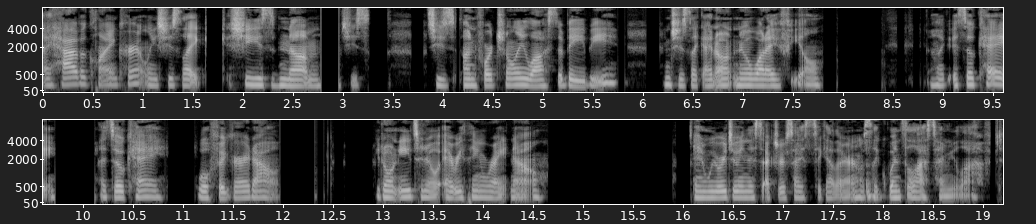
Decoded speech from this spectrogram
I have a client currently, she's like, she's numb. She's she's unfortunately lost a baby. And she's like, I don't know what I feel. I'm like, it's okay. It's okay. We'll figure it out. You don't need to know everything right now. And we were doing this exercise together. And I was like, When's the last time you laughed?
